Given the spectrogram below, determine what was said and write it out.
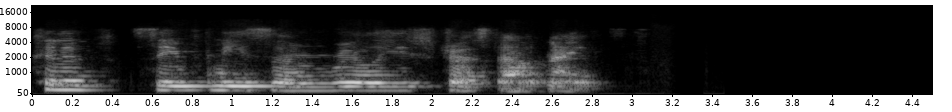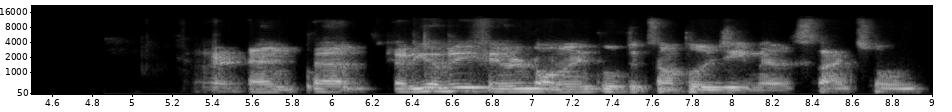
could have saved me some really stressed out nights. And uh, do you have any favorite online tools? Example, Gmail, Slack, Zoom.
